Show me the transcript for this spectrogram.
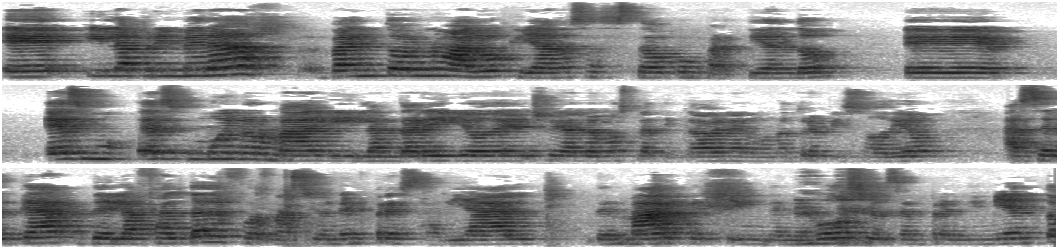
Eh, y la primera va en torno a algo que ya nos has estado compartiendo. Eh, es, es muy normal y Landare y yo de hecho ya lo hemos platicado en algún otro episodio acerca de la falta de formación empresarial, de marketing, de negocios, de emprendimiento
